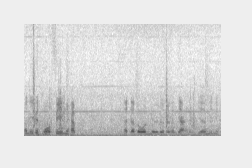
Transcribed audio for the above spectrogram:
อันนี้เป็นหัวฟิล์มนะครับ น่าจะโดนมือหรืออะไรสักอย่างหนึ่งเยอะนิดหนึ่ง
